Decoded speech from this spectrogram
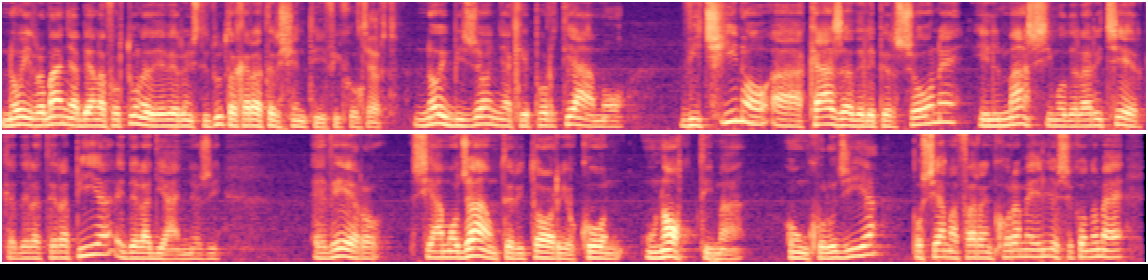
noi in Romagna abbiamo la fortuna di avere un istituto a carattere scientifico. Certo. Noi bisogna che portiamo vicino a casa delle persone il massimo della ricerca, della terapia e della diagnosi. È vero, siamo già un territorio con un'ottima oncologia, possiamo fare ancora meglio e secondo me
